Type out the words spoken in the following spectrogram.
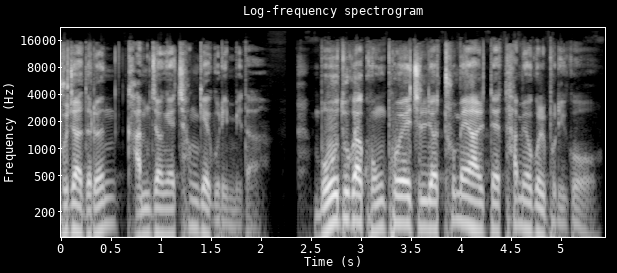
부자들은 감정의 청개구리입니다. 모두가 공포에 질려 투매할 때 탐욕을 부리고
